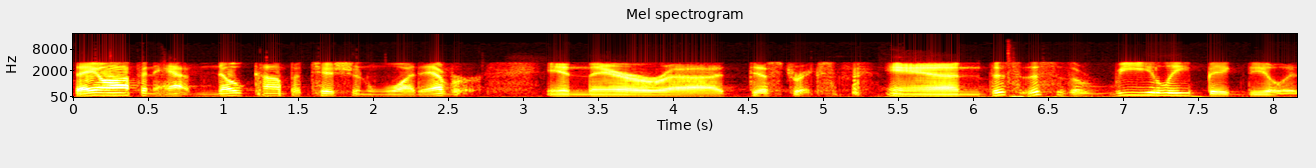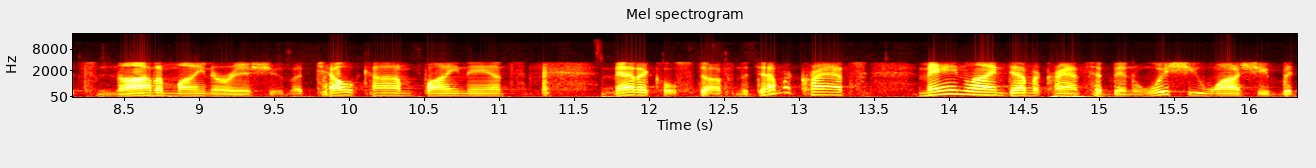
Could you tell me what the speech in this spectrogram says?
They, they often have no competition whatever in their uh, districts. And this this is a really big deal. It's not a minor issue. The telecom, finance, medical stuff. And the Democrats, mainline Democrats, have been wishy-washy, but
